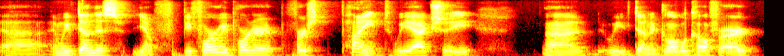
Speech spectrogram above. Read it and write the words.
uh, and we've done this you know f- before we poured our first pint we actually uh, we've done a global call for art.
